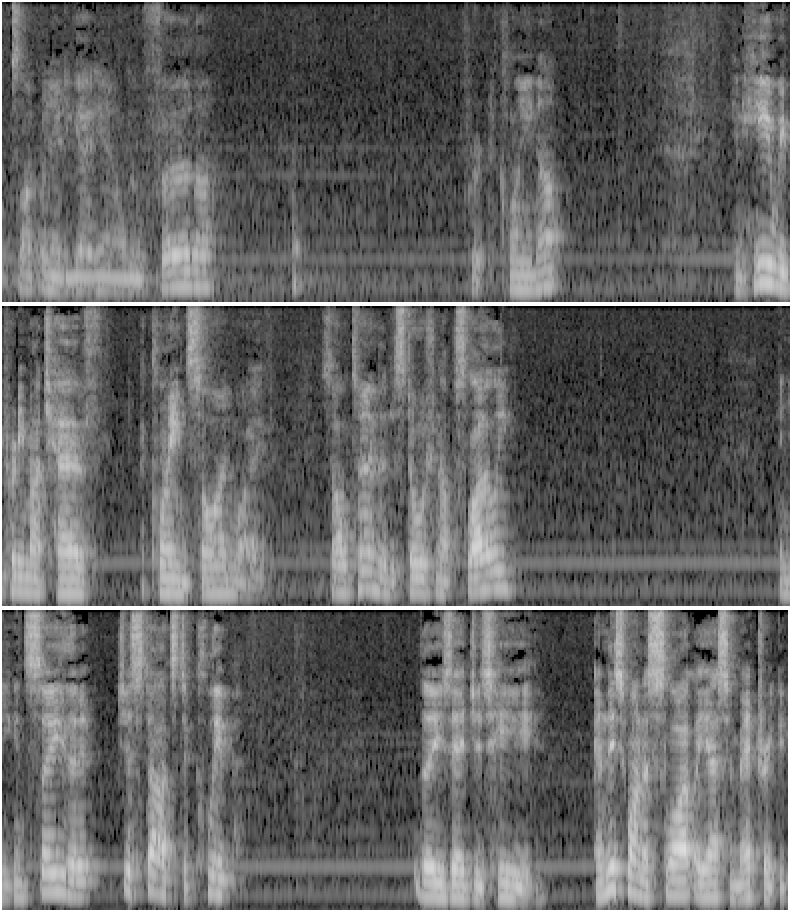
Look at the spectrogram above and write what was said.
Looks like we need to go down a little further for it to clean up and here we pretty much have a clean sine wave. So I'll turn the distortion up slowly. And you can see that it just starts to clip these edges here. And this one is slightly asymmetric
